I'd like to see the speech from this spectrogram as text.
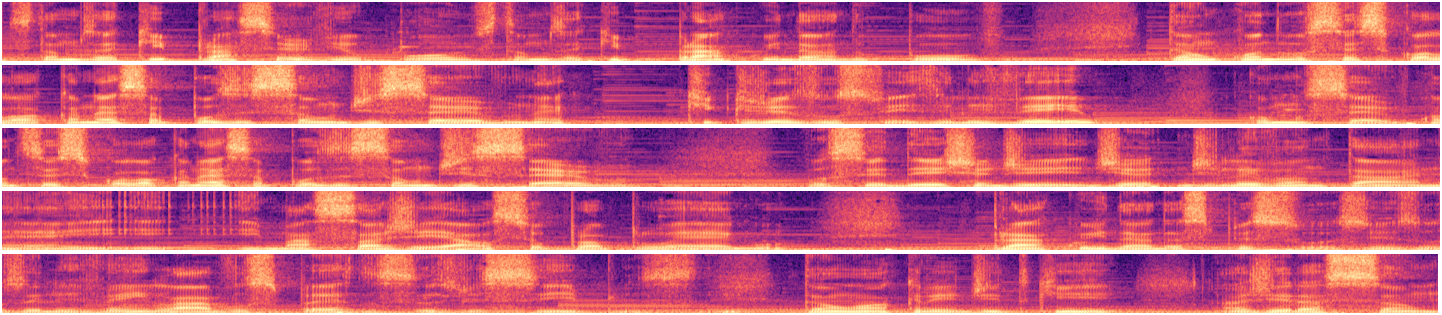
Estamos aqui para servir o povo, estamos aqui para cuidar do povo. Então, quando você se coloca nessa posição de servo, né? O que, que Jesus fez? Ele veio como servo. Quando você se coloca nessa posição de servo, você deixa de, de, de levantar né? E, e massagear o seu próprio ego para cuidar das pessoas. Jesus ele vem lava os pés dos seus discípulos. Então eu acredito que a geração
